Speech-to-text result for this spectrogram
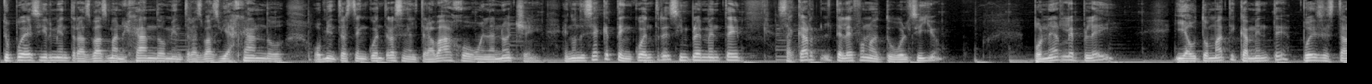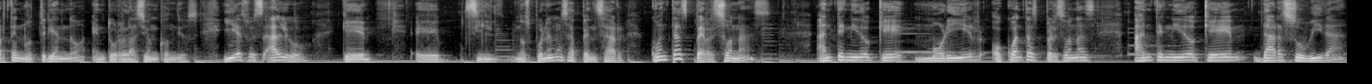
Tú puedes ir mientras vas manejando, mientras vas viajando o mientras te encuentras en el trabajo o en la noche. En donde sea que te encuentres, simplemente sacar el teléfono de tu bolsillo, ponerle play y automáticamente puedes estarte nutriendo en tu relación con Dios. Y eso es algo que eh, si nos ponemos a pensar, ¿cuántas personas han tenido que morir o cuántas personas han tenido que dar su vida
